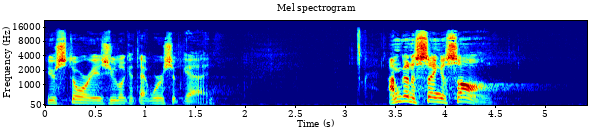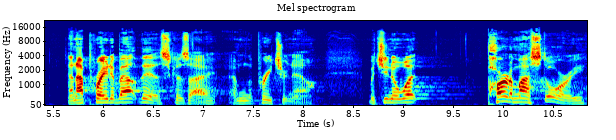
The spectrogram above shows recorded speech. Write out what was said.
your story as you look at that worship guide. I'm going to sing a song. And I prayed about this because I'm the preacher now. But you know what? Part of my story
